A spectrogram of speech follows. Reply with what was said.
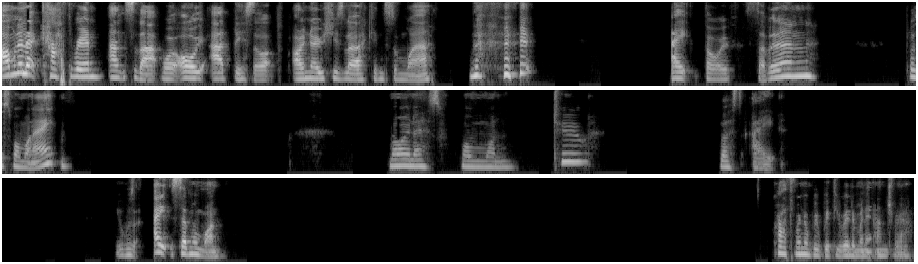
I'm to let Catherine answer that while I add this up. I know she's lurking somewhere. eight five seven plus one one eight minus one one two plus eight. It was eight seven one. Catherine will be with you in a minute, Andrea.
